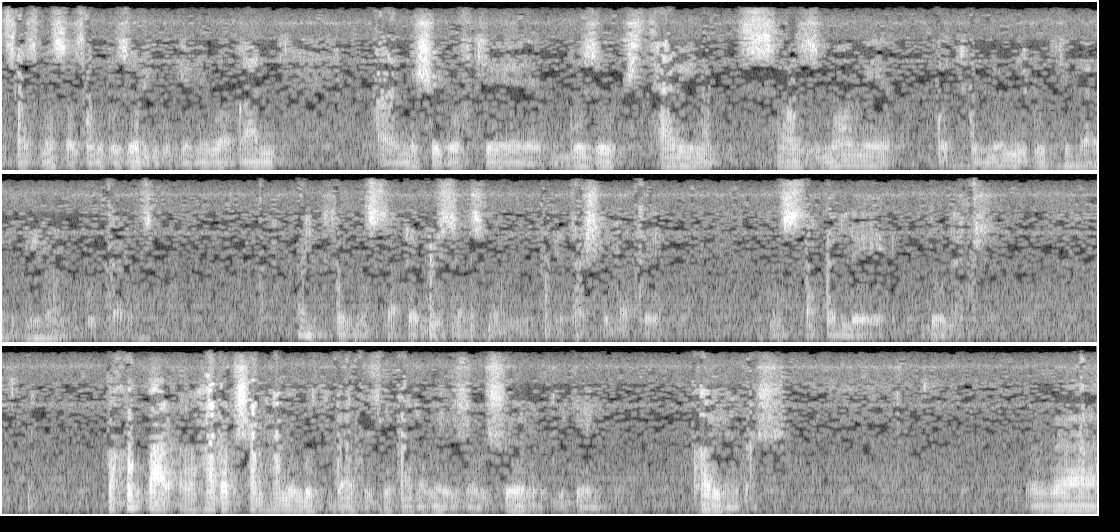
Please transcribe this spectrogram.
سازمان سازمان بزرگی بود. یعنی واقعا میشه گفت که بزرگترین سازمان اتونومی بود که در ایران بود. در زمان. مستقلی سازمان تشکیلات مستقل دولتی. و خب هدفش هم همین بود بعد از این برنامه اجرا شد دیگه کاری نداشت. و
